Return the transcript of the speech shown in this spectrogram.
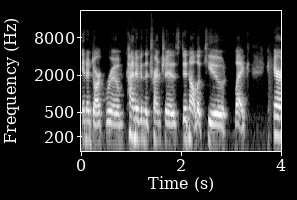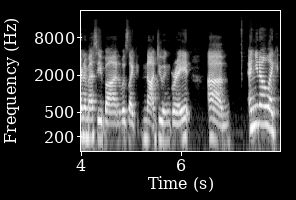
in a dark room kind of in the trenches did not look cute like hair in a messy bun was like not doing great. Um and you know like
